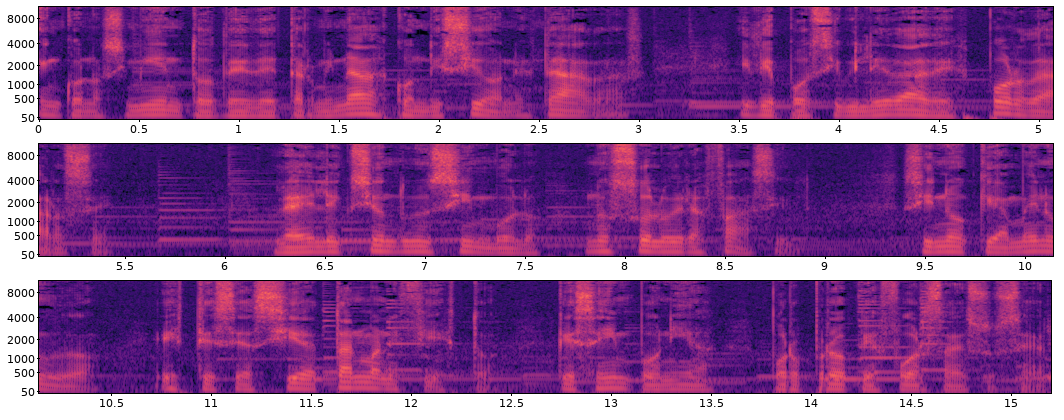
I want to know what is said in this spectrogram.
en conocimiento de determinadas condiciones dadas y de posibilidades por darse, la elección de un símbolo no solo era fácil, sino que a menudo éste se hacía tan manifiesto que se imponía por propia fuerza de su ser.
